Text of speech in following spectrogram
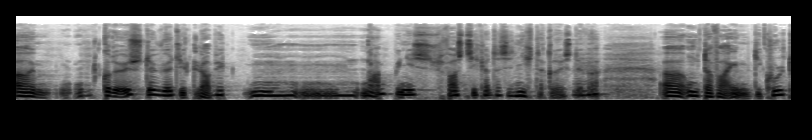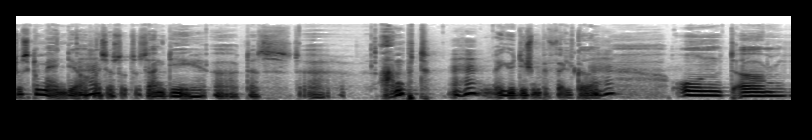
Mhm. Ähm, größte würde ich, glaube ich, mm, na, bin ich fast sicher, dass es nicht der größte mhm. war. Äh, und da war eben die Kultusgemeinde auch, mhm. also sozusagen die, äh, das äh, Amt mhm. der jüdischen Bevölkerung. Mhm. Und ähm,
